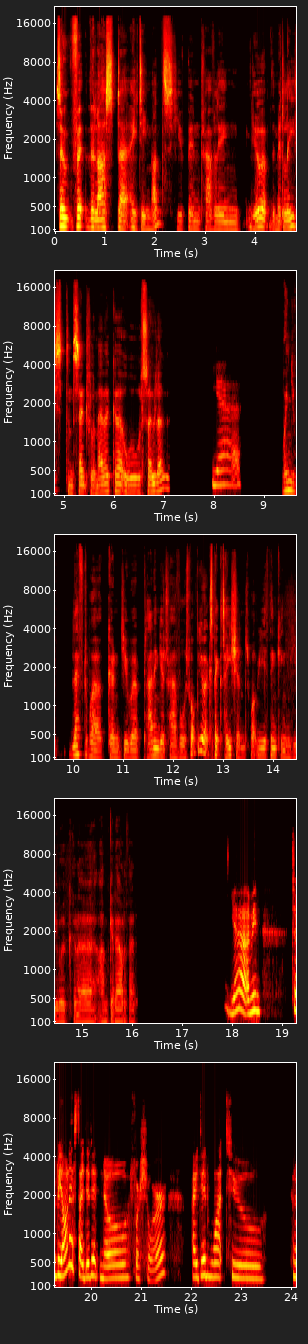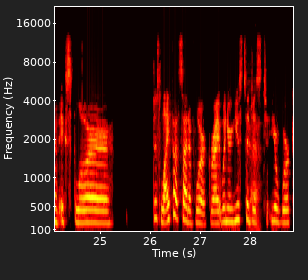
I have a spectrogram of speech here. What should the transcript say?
So, for the last uh, 18 months, you've been traveling Europe, the Middle East, and Central America all solo? Yeah. When you left work and you were planning your travels, what were your expectations? What were you thinking you were going to um, get out of it? Yeah, I mean, to be honest, I didn't know for sure. I did want to kind of explore just life outside of work, right? When you're used to yeah. just your work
